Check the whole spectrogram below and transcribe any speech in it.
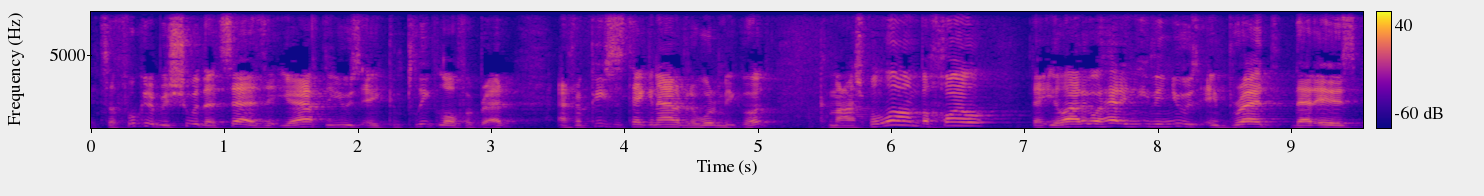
it's a fukir b'shua that says that you have to use a complete loaf of bread, and if a piece is taken out of it, it wouldn't be good. Kamash malam b'choil that you're allowed to go ahead and even use a bread that is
